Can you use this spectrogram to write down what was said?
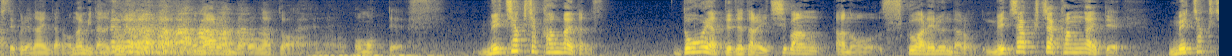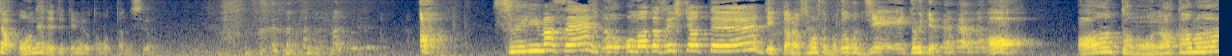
してくれないんだろうなみたいな状態になるんだろうなとは思ってめちゃくちゃ考えたんです。どうやって出たら一番あの救われるんだろう。めちゃくちゃ考えてめちゃくちゃおねで出てみようと思ったんですよ。すいません。お待たせしちゃってって言ったらその人僕のことじーっと見てああんたもお仲間？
